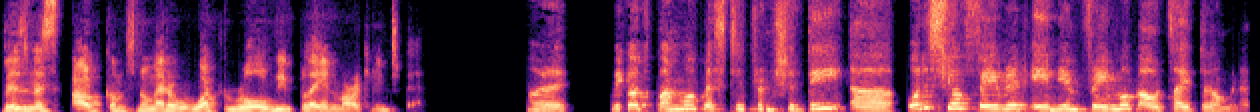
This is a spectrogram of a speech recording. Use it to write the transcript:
business outcomes no matter what role we play in marketing today all right we got one more question from Shruti. Uh, what is your favorite ABM framework outside Terminus?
